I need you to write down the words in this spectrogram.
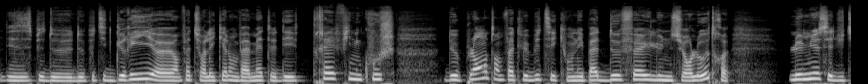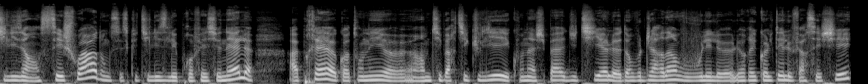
des espèces de, de petites grilles euh, en fait, sur lesquelles on va mettre des très fines couches de plantes. En fait, le but, c'est qu'on n'ait pas deux feuilles l'une sur l'autre. Le mieux, c'est d'utiliser un séchoir, donc c'est ce qu'utilisent les professionnels. Après, euh, quand on est euh, un petit particulier et qu'on n'a pas du tilleul dans votre jardin, vous voulez le, récolter, le faire sécher,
